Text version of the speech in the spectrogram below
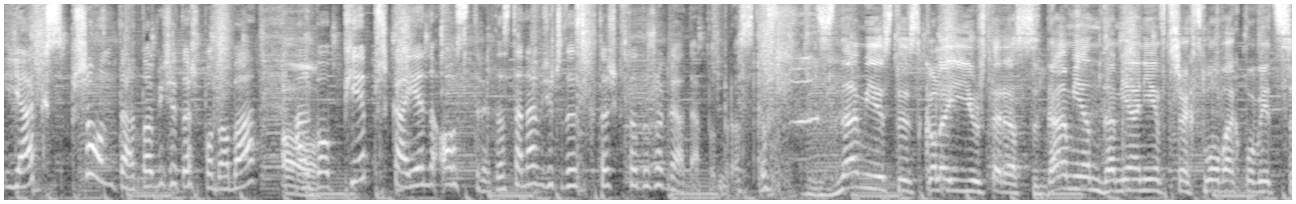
jak sprząta, to mi się też podoba. O. Albo pieprz kajen ostry. Zastanawiam się, czy to jest ktoś, kto dużo gada po prostu. Z nami jest z kolei już teraz Damian. Damianie, w trzech słowach powiedz,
